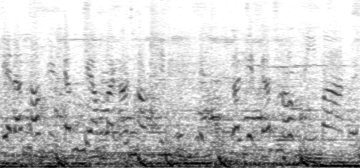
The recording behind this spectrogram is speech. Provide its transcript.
เกดอะชอบกินกระเทียมแล้วก็ชอบกินเผ็ดแล้วเกดก็ชอบนี่มากเลย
